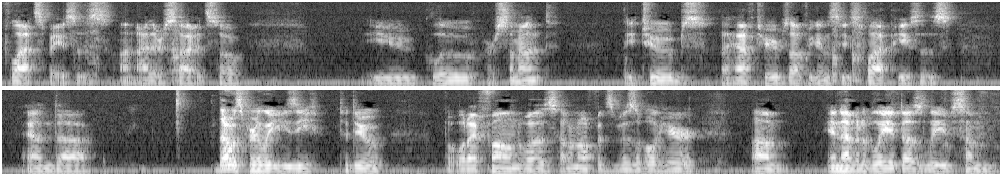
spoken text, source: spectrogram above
flat spaces on either side. So you glue or cement the tubes, the half tubes up against these flat pieces. And uh, that was fairly easy to do. But what I found was, I don't know if it's visible here, um, inevitably it does leave some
